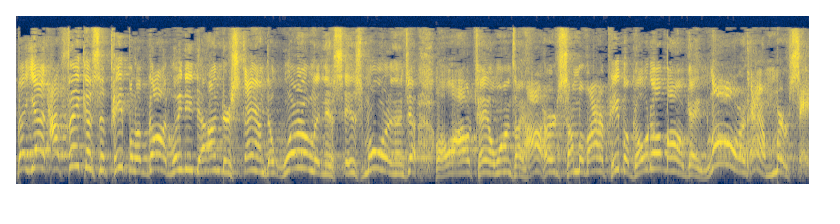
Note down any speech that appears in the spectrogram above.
But yet, I think as the people of God, we need to understand that worldliness is more than just, oh, I'll tell you one thing. I heard some of our people go to a ball game. Lord have mercy.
